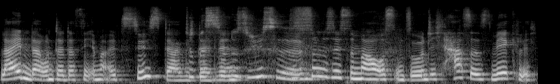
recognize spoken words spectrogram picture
leiden darunter, dass sie immer als süß dargestellt werden. Du bist so eine Süße. Du bist so eine süße Maus und so und ich hasse es wirklich.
